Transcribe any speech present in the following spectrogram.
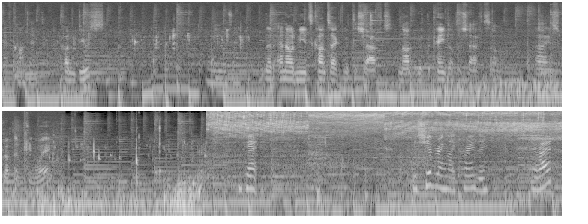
Have contact. conduce. What do you want to say? That anode needs contact with the shaft, not with the paint of the shaft. So I scrubbed everything away. Okay. You're shivering like crazy. You right?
